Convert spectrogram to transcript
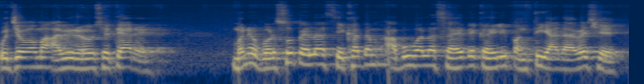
ઉજવવામાં આવી રહ્યો છે ત્યારે મને વર્ષો પહેલાં શેખાદમ આબુવાલા સાહેબે કહેલી પંક્તિ યાદ આવે છે.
